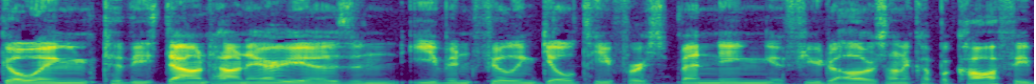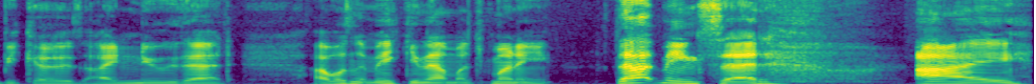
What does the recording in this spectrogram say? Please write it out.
going to these downtown areas and even feeling guilty for spending a few dollars on a cup of coffee because I knew that I wasn't making that much money. That being said, I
